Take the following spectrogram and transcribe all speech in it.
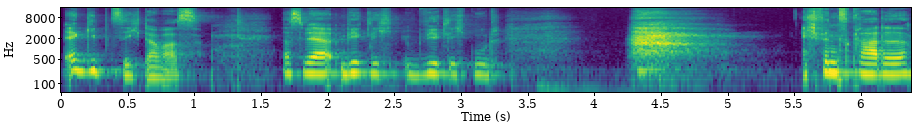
ergibt sich da was. Das wäre wirklich, wirklich gut. Ich finde es gerade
